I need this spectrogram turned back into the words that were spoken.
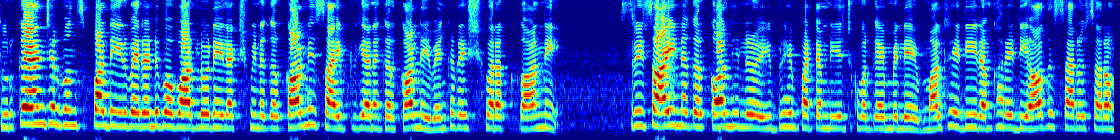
తుర్కయాంజల్ మున్సిపాలిటీ ఇరవై రెండవ వార్డులోని Lakshminagar colony Sai Priyanagar colony Venkateswara colony Sri Sai Nagar కాలనీలో ఇబ్రహీంపట్నం నియోజకవర్గ ఎమ్మెల్యే మల్రెడ్డి రంగారెడ్డి ఆదేశానుసారం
